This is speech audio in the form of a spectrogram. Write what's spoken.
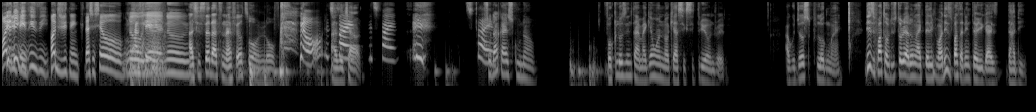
what you you think think? it's easy? What did you think? That she say, oh, No, can yeah, no. As she said that, and I felt so unloved No, it's as fine. a child. It's fine. It's fine. So that kind of school now. For closing time, I get one Nokia 6300. I could just plug my. This is part of the story I don't like telling people. This is part I didn't tell you guys, daddy.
